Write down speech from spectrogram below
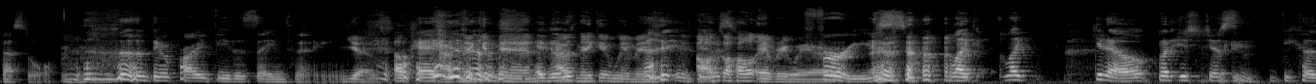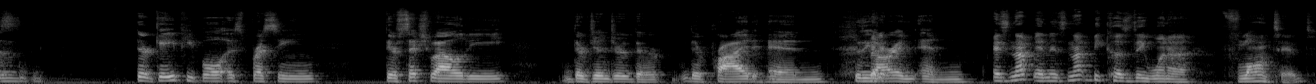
festival, Mm-hmm. there would probably be the same thing. yes, Okay. half naked men, half naked women, if there was alcohol everywhere, furries, like like you know, but it's just because they're gay people expressing their sexuality, their gender, their their pride, and who they Mm-hmm. But it- are, and and It's not, and it's not because they want to flaunt it,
